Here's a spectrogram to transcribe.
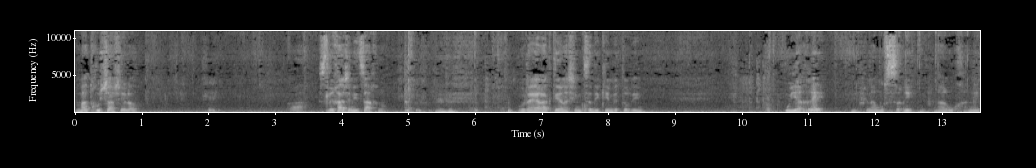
מה התחושה שלו? סליחה שניצחנו. אולי הרגתי אנשים צדיקים וטובים. הוא ירא מבחינה מוסרית, מבחינה רוחנית.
